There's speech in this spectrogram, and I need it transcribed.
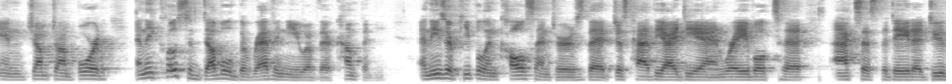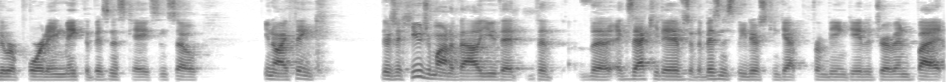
and jumped on board. And they close to doubled the revenue of their company. And these are people in call centers that just had the idea and were able to access the data, do the reporting, make the business case. And so, you know, I think there's a huge amount of value that the the executives or the business leaders can get from being data driven, but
